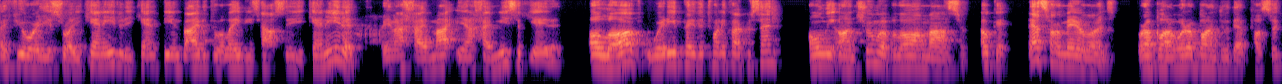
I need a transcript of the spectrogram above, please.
if you are Yisrael. You can't eat it. You can't be invited to a lady's house. You can't eat it. You're not chayv if you ate it. A love, where do you pay the 25%? Only on truma, below on maser. Okay, that's how Meir learns. Rabban, what Rabban do that pasuk?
